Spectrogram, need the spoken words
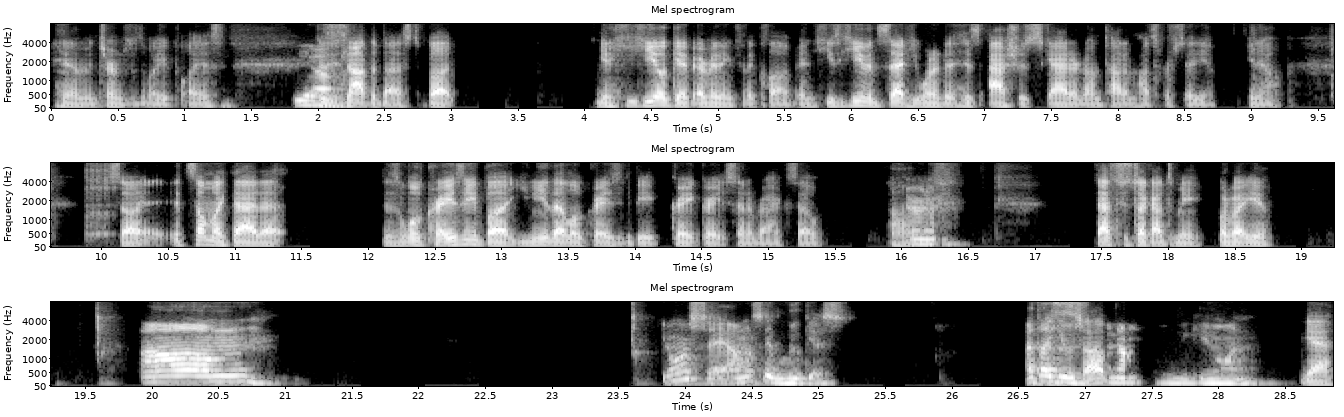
him in terms of the way he plays because Yeah. he's not the best. But, you know, he, he'll give everything for the club. And he's, he even said he wanted his ashes scattered on Tottenham Hotspur Stadium, you know. So it's something like that that is a little crazy, but you need that little crazy to be a great, great center back. So um, that's just stuck out to me. What about you? Um, you know what to say? I'm gonna say Lucas. I thought As he was phenomenal when he came on. Yeah,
